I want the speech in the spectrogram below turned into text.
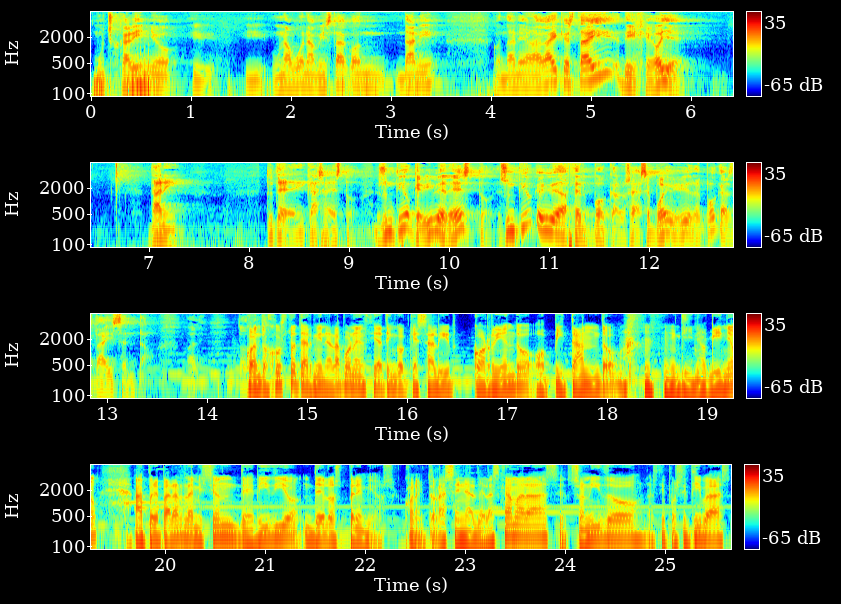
mucho cariño y, y una buena amistad con Dani, con Dani Aragay, que está ahí, dije, oye, Dani, tú te dedicas a esto. Es un tío que vive de esto, es un tío que vive de hacer podcast, o sea, se puede vivir de podcast, está ahí sentado. Cuando justo termina la ponencia tengo que salir corriendo o pitando, guiño guiño, a preparar la emisión de vídeo de los premios. Conecto la señal de las cámaras, el sonido, las diapositivas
